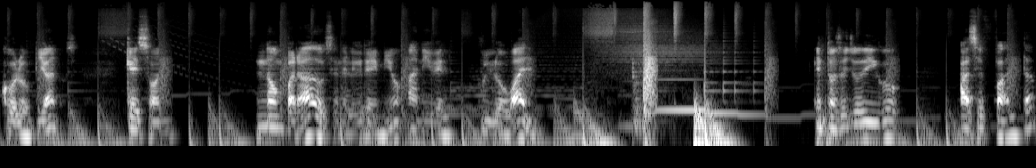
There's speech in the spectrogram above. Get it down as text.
colombianos, que son nombrados en el gremio a nivel global. Entonces yo digo, hace falta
